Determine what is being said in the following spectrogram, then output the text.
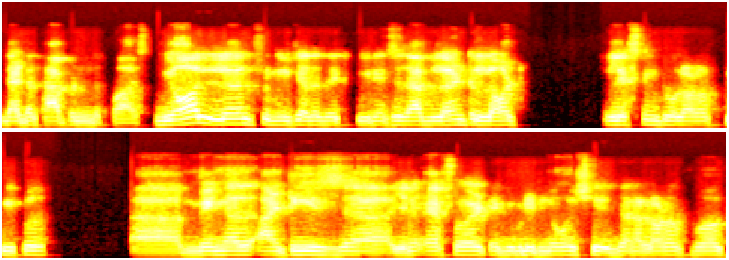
that has happened in the past. We all learn from each other's experiences. I've learned a lot listening to a lot of people. Uh, auntie's, uh, you know, effort. Everybody knows she's done a lot of work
